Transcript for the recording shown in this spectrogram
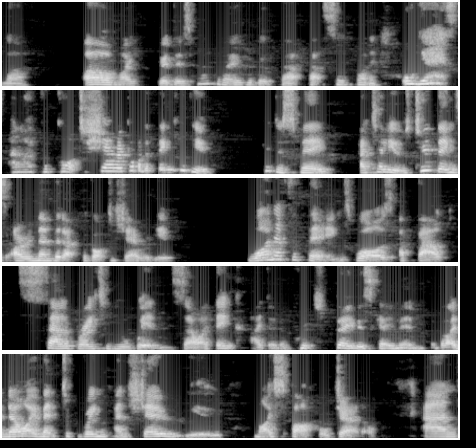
love. Oh my goodness, how could I overlook that? That's so funny. Oh yes, and I forgot to share a couple of things with you. Goodness me. I tell you, it was two things I remembered I forgot to share with you. One of the things was about celebrating your wins. So I think, I don't know which day this came in, but I know I meant to bring and show you my Sparkle journal. And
